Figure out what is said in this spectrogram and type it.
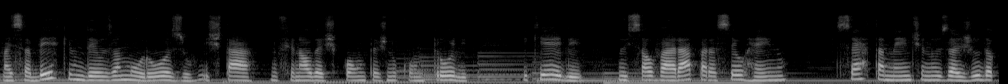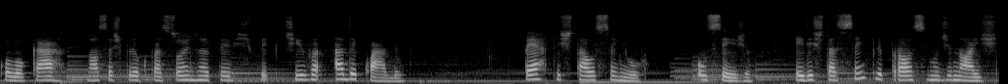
mas saber que um Deus amoroso está, no final das contas, no controle e que Ele nos salvará para seu reino certamente nos ajuda a colocar nossas preocupações na perspectiva adequada. Perto está o Senhor, ou seja, Ele está sempre próximo de nós,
